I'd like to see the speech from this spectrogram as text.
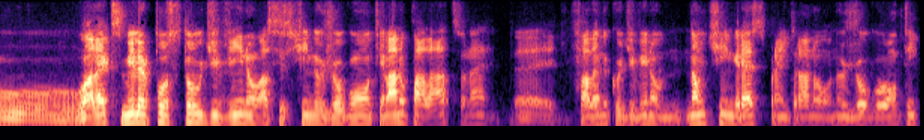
O, o, Alex Miller postou o Divino assistindo o jogo ontem lá no Palazzo, né? É, falando que o Divino não tinha ingresso para entrar no, no, jogo ontem.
